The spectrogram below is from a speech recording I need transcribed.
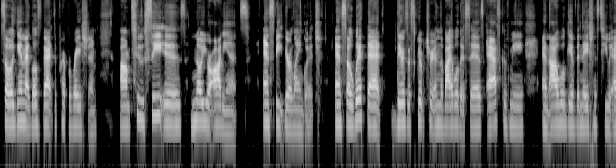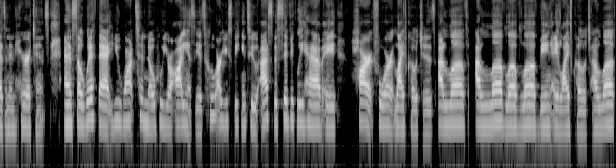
So, again, that goes back to preparation. Um, 2C is know your audience and speak their language. And so, with that, there's a scripture in the Bible that says, Ask of me, and I will give the nations to you as an inheritance. And so, with that, you want to know who your audience is. Who are you speaking to? I specifically have a heart for life coaches. I love, I love, love, love being a life coach. I love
